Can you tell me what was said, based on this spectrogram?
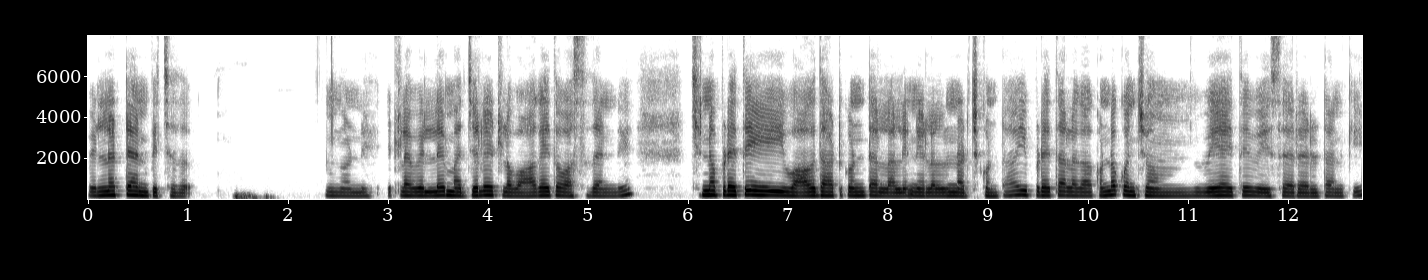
వెళ్ళినట్టే అనిపించదు. ఇంగోండి ఇట్లా వెళ్ళే మధ్యలో ఇట్లా వాగైతే వస్తుందండి చిన్నప్పుడైతే ఈ వాగు దాటుకుంటూ వెళ్ళాలి నీళ్ళలో నడుచుకుంటా. ఇప్పుడైతే అలా కాకుండా కొంచెం వే అయితే వేశారు వెళ్ళటానికి.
